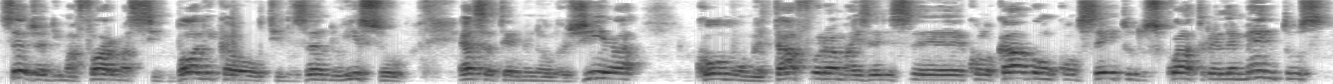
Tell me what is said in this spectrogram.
seja de uma forma simbólica ou utilizando isso, essa terminologia, como metáfora, mas eles eh, colocavam o conceito dos quatro elementos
